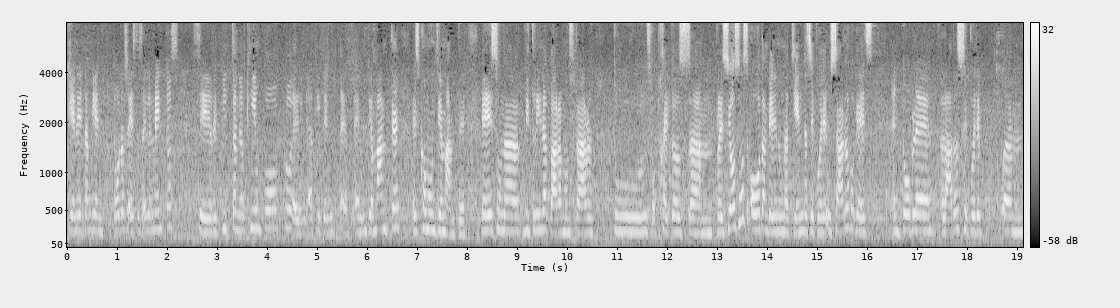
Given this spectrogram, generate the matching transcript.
tiene también todos estos elementos, se repitan aquí un poco, eh, aquí en un diamante, es como un diamante. Es una vitrina para mostrar tus objetos um, preciosos o también en una tienda se puede usarlo porque es en doble lado, se puede um,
